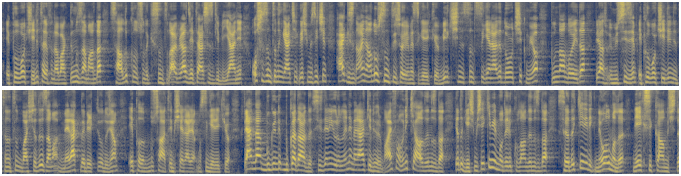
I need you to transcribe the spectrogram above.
Apple Watch 7 tarafına baktığımız zaman da sağlık konusundaki sızıntılar biraz yetersiz gibi. Yani o sızıntının gerçekleşmesi için herkesin aynı anda o sızıntıyı söylemesi gerekiyor. Bir kişinin sızıntısı genelde doğru çıkmıyor. Bundan dolayı da biraz ümitsizim. Apple Watch 7'nin tanıtım başladığı zaman merakla bekliyor olacağım. Apple'ın bu saate bir şeyler yapması gerekiyor. Benden bugünlük bu kadardı. Sizlerin yorumlarını merak ediyorum. iPhone 12 aldığınızda ya da geçmişteki bir modeli kullandığınızda sıradaki yenilik ne olmalı? Ne eksik kalmıştı?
